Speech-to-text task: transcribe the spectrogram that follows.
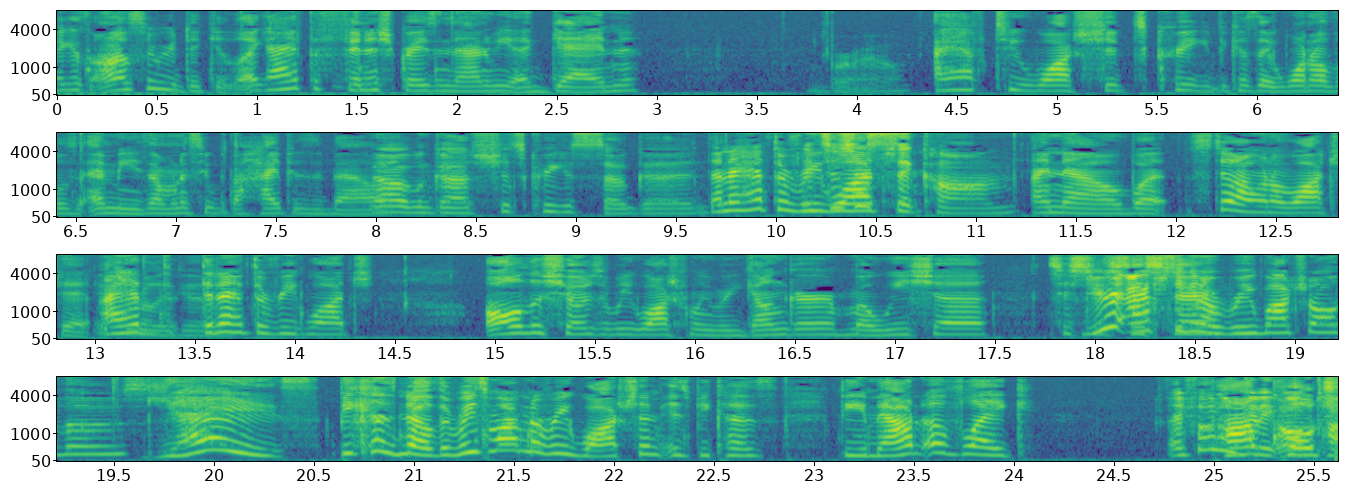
Like it's honestly ridiculous. Like I have to finish Grey's Anatomy again. Bro. I have to watch Schitt's Creek because they won all those Emmys. I want to see what the hype is about. Oh my gosh, Schitt's Creek is so good. Then I have to It's just rewatch. a sitcom. I know, but still, I want to watch it. I have. really good. then I have to rewatch all the shows that we watched when we were younger. Moesha, Sister. You're Sister. actually gonna rewatch all those? Yes, because no, the reason why I'm gonna rewatch them is because the amount of like. I feel like Pop we're culture-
